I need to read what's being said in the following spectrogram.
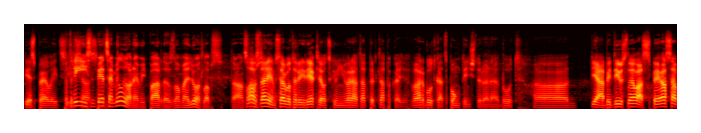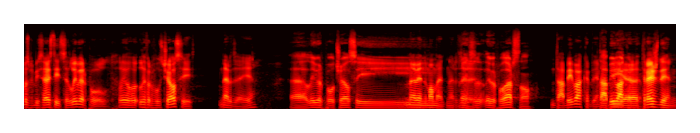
piespēlīts. Par īsās 35 miljoniem viņi pārdeva. Es domāju, ļoti labs un- transfers. Labs darījums, varbūt arī ir iekļauts, ka viņi varētu atpirkt atpakaļ. Varbūt kāds punktiņš tur varētu būt. Uh, jā, bija divas lielas spēles, abas bija saistītas ar Liverpoolu. Liverpool Chelsea neredzēja. Ja? Uh, Liverpool, Chelsea. Nevienu momentu neredzēju. Liverpool, Arsenal. Tā bija vakardiena. Tā bija vakardiena. Trešdien,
